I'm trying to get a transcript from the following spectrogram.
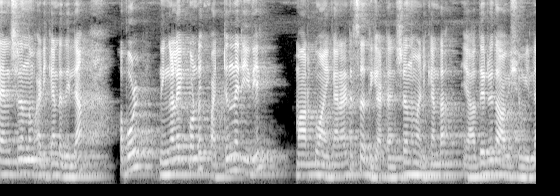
ടെൻഷനൊന്നും അടിക്കേണ്ടതില്ല. അപ്പോൾ നിങ്ങളെ കൊണ്ട് പറ്റുന്ന രീതിയിൽ മാർക്ക് വാങ്ങിക്കാനായിട്ട് ശ്രദ്ധിക്കുക. ടെൻഷൻ ഒന്നും അടിക്കേണ്ട. യാതൊരു ആവശ്യവുമില്ല.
